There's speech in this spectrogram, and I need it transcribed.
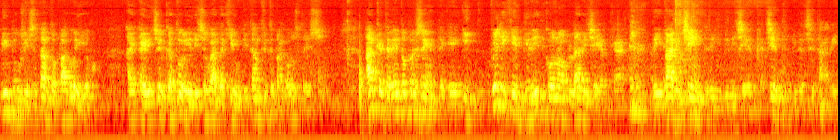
l'Industria dice tanto pago io, ai, ai ricercatori gli dice guarda chiudi, tanto io ti pago lo stesso, anche tenendo presente che i- quelli che dirigono la ricerca dei vari centri di ricerca, centri universitari,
